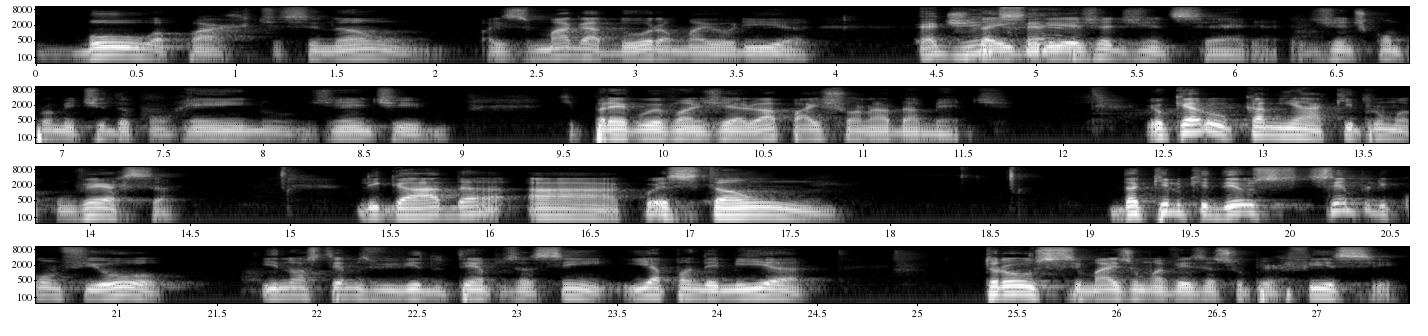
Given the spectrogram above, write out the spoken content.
boa parte, se não a esmagadora maioria é da igreja séria. é de gente séria, é de gente comprometida com o reino, gente que prega o evangelho apaixonadamente. Eu quero caminhar aqui para uma conversa ligada à questão daquilo que Deus sempre lhe confiou e nós temos vivido tempos assim, e a pandemia trouxe mais uma vez à superfície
